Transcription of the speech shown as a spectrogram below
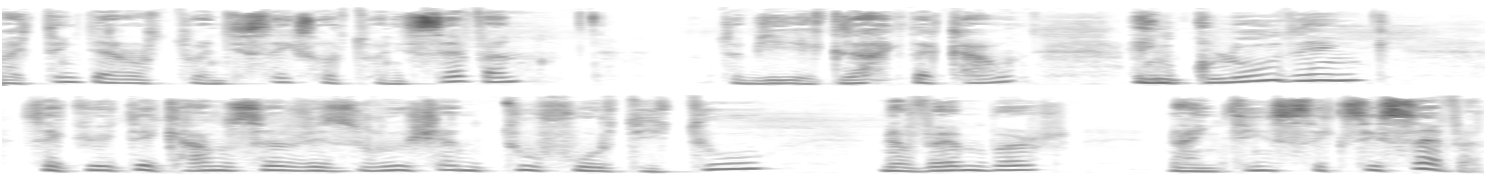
I think there are 26 or 27, to be exact the count, including Security Council Resolution 242, November 1967.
